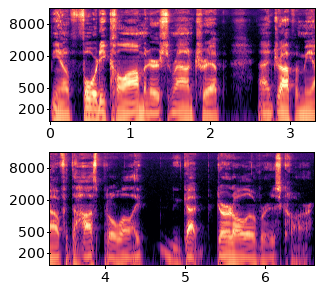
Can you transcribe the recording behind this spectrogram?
you know, 40 kilometers round trip uh, dropping me off at the hospital while I got dirt all over his car.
